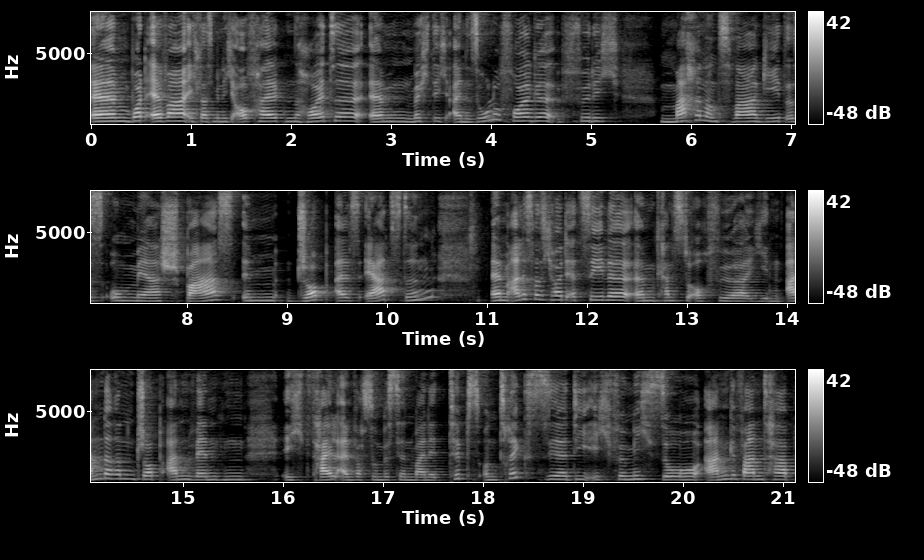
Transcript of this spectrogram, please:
Ähm, whatever, ich lasse mich nicht aufhalten. Heute ähm, möchte ich eine Solo-Folge für dich machen und zwar geht es um mehr Spaß im Job als Ärztin. Ähm, alles, was ich heute erzähle, ähm, kannst du auch für jeden anderen Job anwenden. Ich teile einfach so ein bisschen meine Tipps und Tricks, die ich für mich so angewandt habe,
